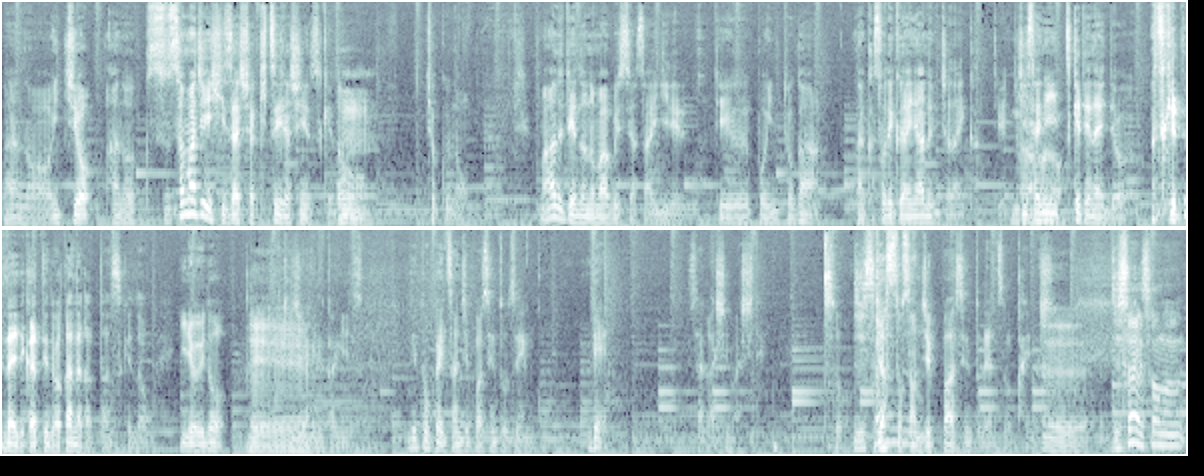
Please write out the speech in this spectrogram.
あの一応あの凄まじい日差しはきついらしいんですけど、うん。直の、まあ、ある程度の眩しさ遮れるっていうポイントがなんかそれくらいにあるんじゃないかっていう。実際につけてないんで つけてないでかっていうの分かんなかったんですけどいろいろ記事を見える限りそうで東海30%前後で探しまして。そう。ジ実際にャスト30%のやつを買いまーした、えー実際にその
